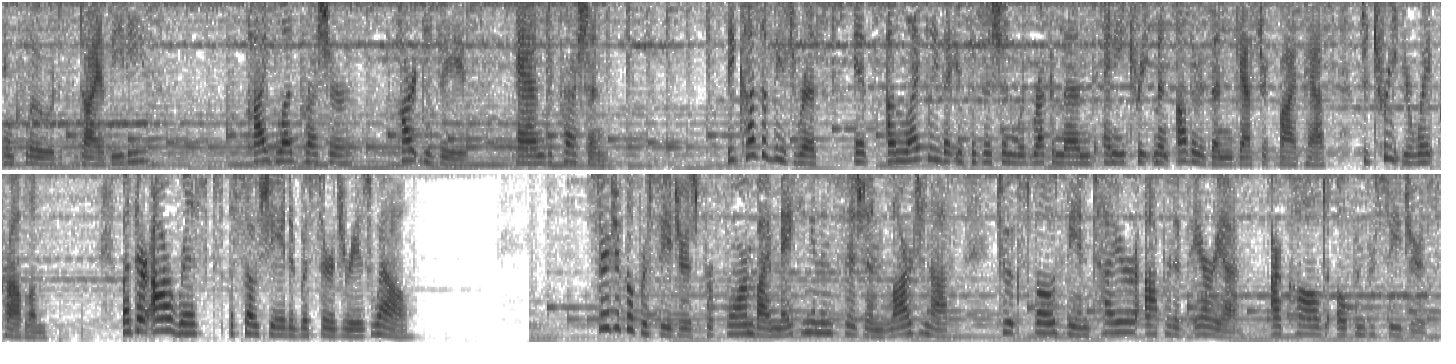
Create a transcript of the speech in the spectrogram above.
include diabetes, high blood pressure, heart disease, and depression. Because of these risks, it's unlikely that your physician would recommend any treatment other than gastric bypass to treat your weight problem. But there are risks associated with surgery as well. Surgical procedures performed by making an incision large enough to expose the entire operative area are called open procedures.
